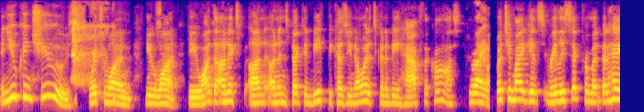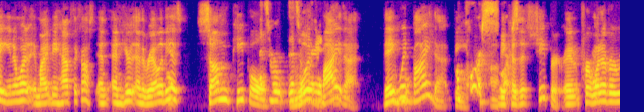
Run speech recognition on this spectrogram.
And you can choose which one you want. Do you want the unex- un- uninspected beef? Because you know what? It's going to be half the cost. Right. But you might get really sick from it but hey you know what? It might be half the cost. And and here and the reality is some people that's a, that's would buy that they would buy that beef, of course, uh, because it's cheaper, and for right. whatever.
